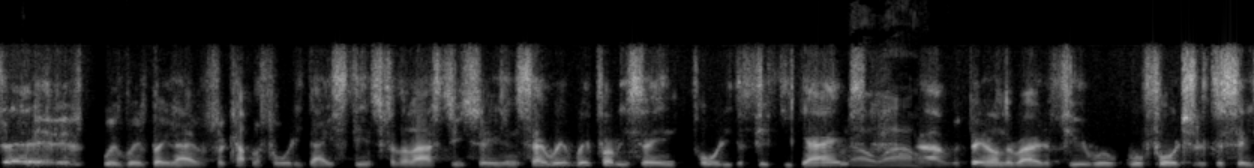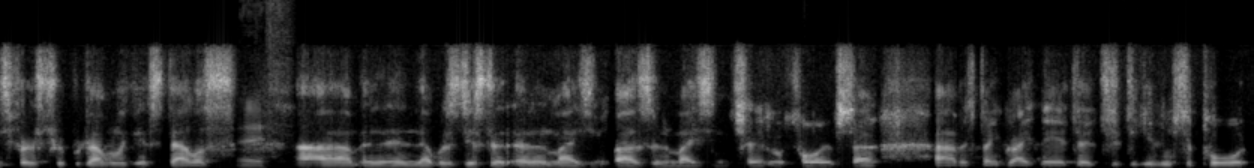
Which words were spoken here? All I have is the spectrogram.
sisters. Uh, we've, we've been over for a couple of forty day stints for the last two seasons, so we're, we've probably seen forty to fifty games. Oh, wow. Uh, we've been on the road a few. We're, we're fortunate to see his first triple double against Dallas, um, and, and that was just a, an amazing buzz, an amazing achievement for him. So um, it's been great there to, to, to give him support,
